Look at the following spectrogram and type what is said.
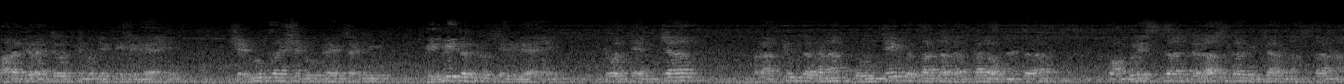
भारतीय राज्यघटनेमध्ये केलेली आहे. शेड्यूलचा शेड्यूल ट्राईबसाठी वेगळी तरतूद केलेली आहे. किंवा त्यांच्या राखीव जगांना कोणत्याही प्रकारचा धक्का लावण्याचा काँग्रेसचा जरासुद्धा विचार नसताना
